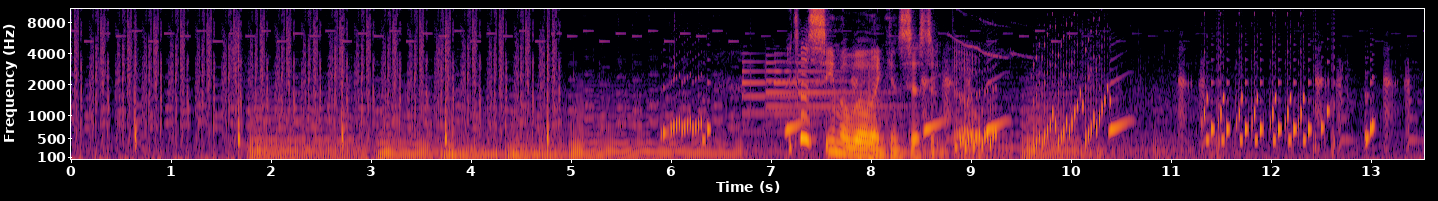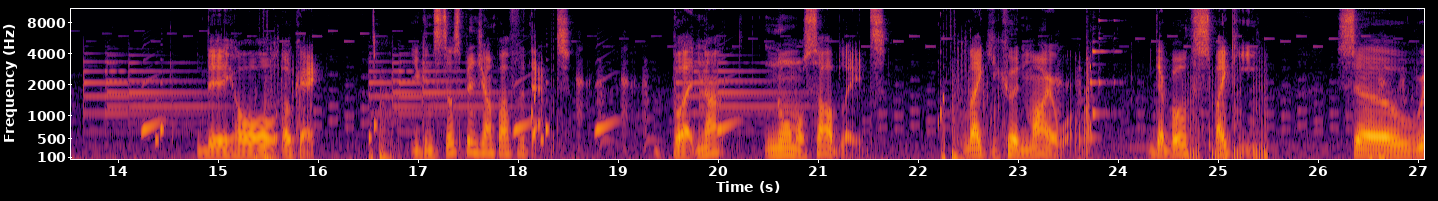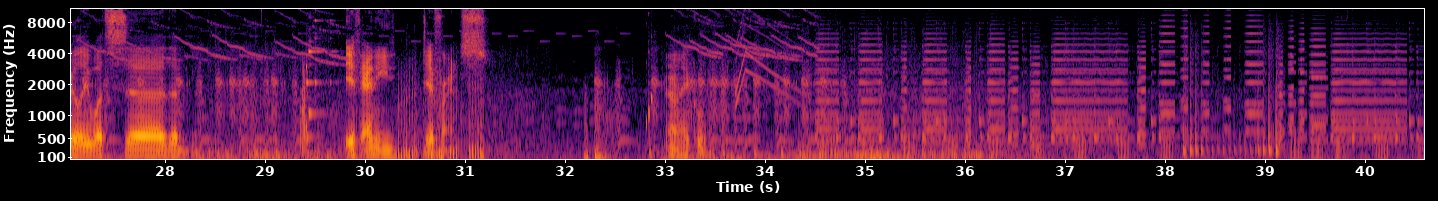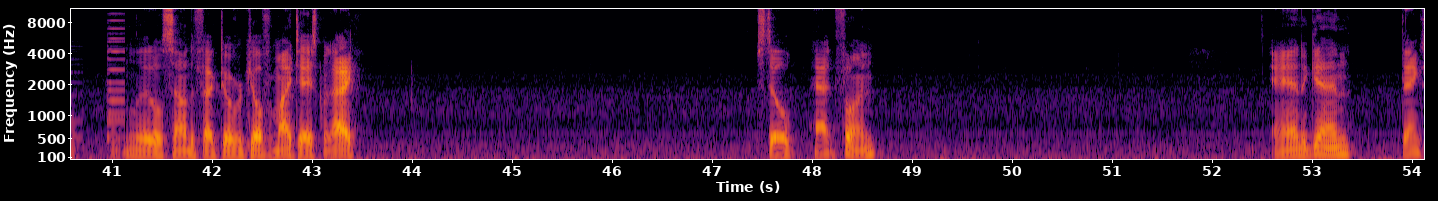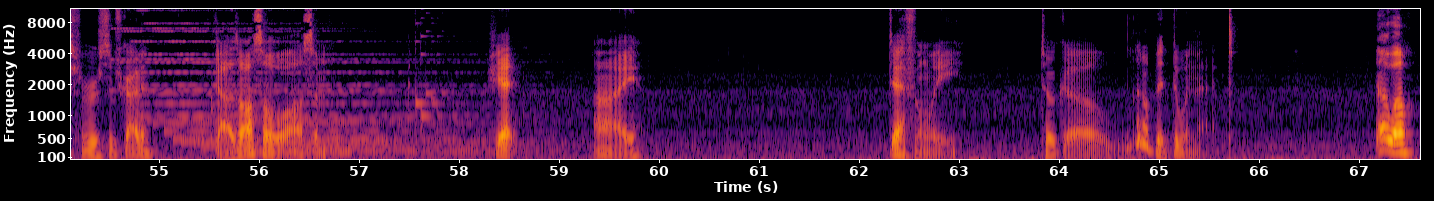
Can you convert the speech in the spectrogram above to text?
It does seem a little inconsistent, though. The whole, okay, you can still spin jump off of that, but not normal saw blades, like you could in Mario World. They're both spiky, so really, what's uh, the, if any, difference? Alright, cool. Little sound effect overkill for my taste, but hey. Still had fun. And again, thanks for subscribing. That was also awesome. Shit. I definitely took a little bit doing that. Oh well.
